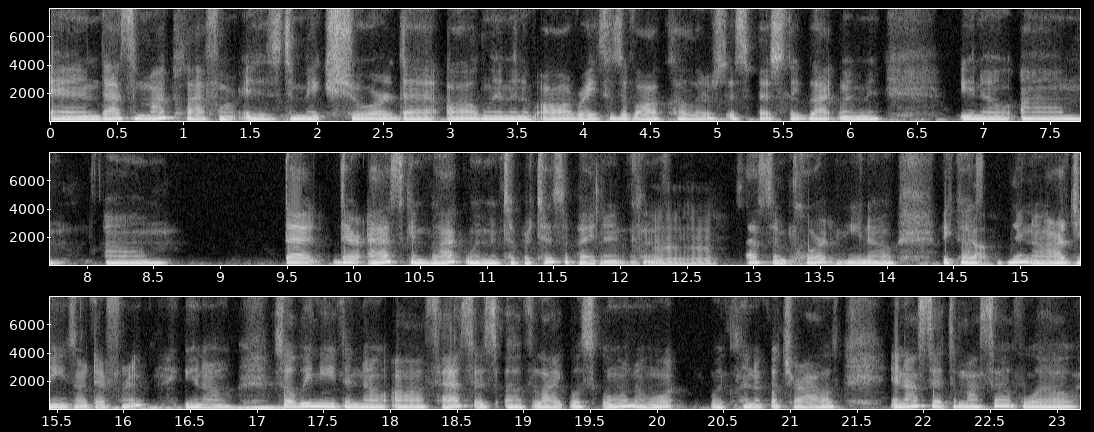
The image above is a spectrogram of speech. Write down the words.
And that's my platform is to make sure that all women of all races, of all colors, especially Black women, you know, um, um, that they're asking Black women to participate in clinical. Mm-hmm. That's important, you know, because yeah. you know our genes are different, you know, so we need to know all facets of like what's going on with clinical trials. And I said to myself, well,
